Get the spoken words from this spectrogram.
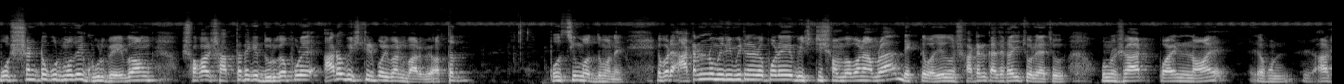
পোষণটুকুর মধ্যেই ঘুরবে এবং সকাল সাতটা থেকে দুর্গাপুরে আরও বৃষ্টির পরিমাণ বাড়বে। অর্থাৎ পশ্চিম বর্ধমানে। এবারে আটান্ন মিলিমিটারের ওপরে বৃষ্টির সম্ভাবনা আমরা দেখতে পাচ্ছি। এবং ষাটের কাছাকাছি চলে আছে। উনষাট পয়েন্ট নয় এখন আট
